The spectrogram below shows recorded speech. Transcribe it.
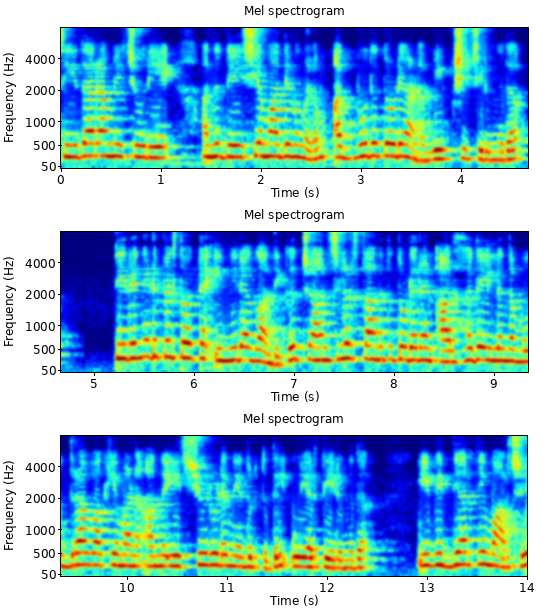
സീതാറാം യെച്ചൂരിയെ അന്ന് ദേശീയ മാധ്യമങ്ങളും അത്ഭുതത്തോടെയാണ് വീക്ഷിച്ചിരുന്നത്. തിരഞ്ഞെടുപ്പിൽ തോറ്റ ഇന്ദിരാഗാന്ധിക്ക് ചാൻസലർ സ്ഥാനത്ത് തുടരാൻ അർഹതയില്ലെന്ന മുദ്രാവാക്യമാണ് അന്ന് യെച്ചൂരിയുടെ നേതൃത്വത്തിൽ ഉയർത്തിയിരുന്നത്. ഈ വിദ്യാർത്ഥി മാർച്ച്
